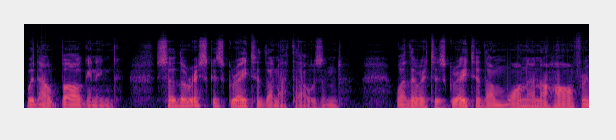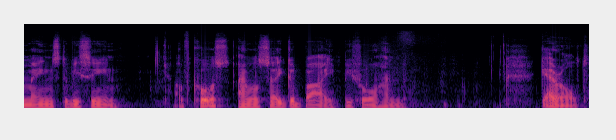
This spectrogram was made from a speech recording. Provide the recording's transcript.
without bargaining, so the risk is greater than a thousand. Whether it is greater than one and a half remains to be seen. Of course, I will say good-bye beforehand. Geralt,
